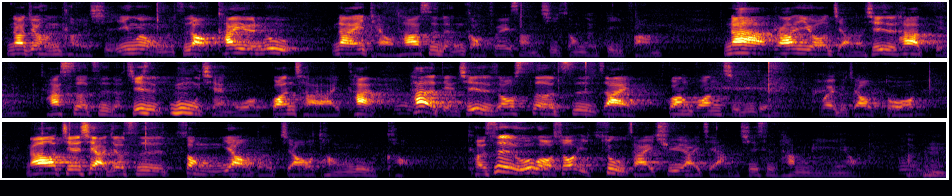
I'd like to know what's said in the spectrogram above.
那就很可惜，因为我们知道开元路那一条它是人口非常集中的地方。那刚刚有讲了，其实它的点它设置的，其实目前我观察来看，它的点其实都设置在观光景点会比较多。然后接下来就是重要的交通路口。可是如果说以住宅区来讲，其实它没有很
